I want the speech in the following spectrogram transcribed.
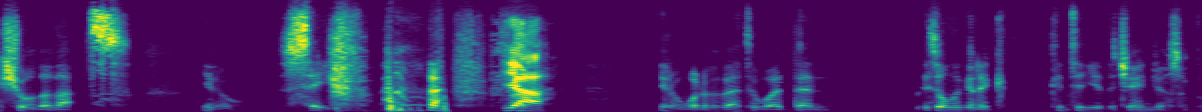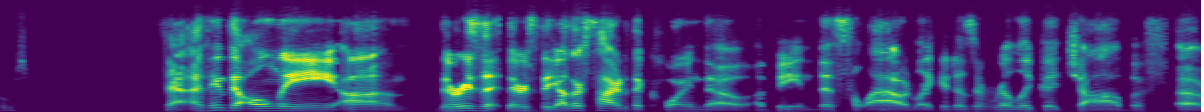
sure that that's, you know, safe. Yeah, You know, what of a better word? Then it's only going to continue the change, I suppose. Yeah, I think the only um there is a there's the other side of the coin though of being this loud. Like it does a really good job of uh,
